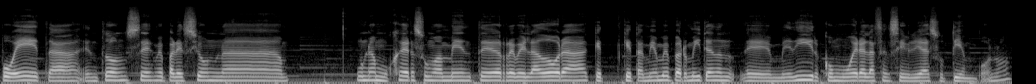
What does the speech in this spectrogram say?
poeta, entonces me pareció una, una mujer sumamente reveladora que, también me permite eh, medir cómo era la sensibilidad de su tiempo. ¿no?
